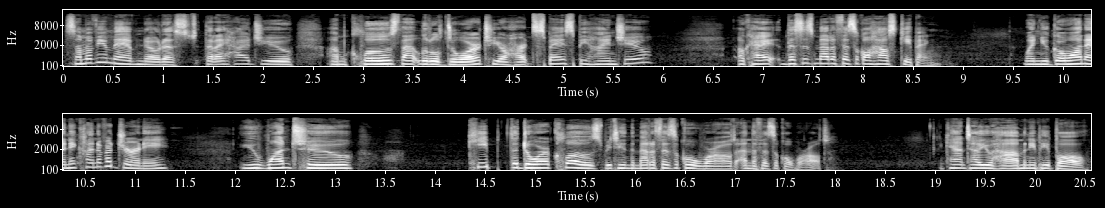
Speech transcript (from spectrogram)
Some of you may have noticed that I had you um, close that little door to your heart space behind you. Okay, this is metaphysical housekeeping. When you go on any kind of a journey, you want to keep the door closed between the metaphysical world and the physical world. I can't tell you how many people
